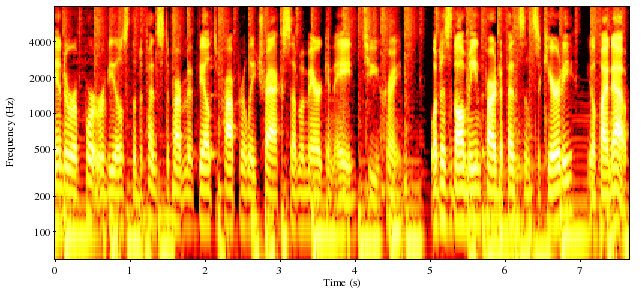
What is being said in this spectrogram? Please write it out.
And a report reveals the Defense Department failed to properly track some American aid to Ukraine. What does it all mean for our defense and security? You'll find out.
